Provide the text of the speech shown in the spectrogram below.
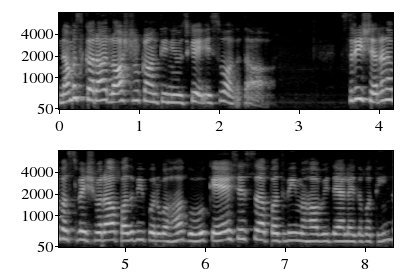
ನಮಸ್ಕಾರ ರಾಷ್ಟ್ರಕ್ರಾಂತಿ ನ್ಯೂಸ್ಗೆ ಸ್ವಾಗತ. ಶ್ರೀ ಶರಣಬಸವೇಶ್ವರ ಪದವಿ ಪೂರ್ವ ಹಾಗೂ ಕೆಎಸ್ಎಸ್ ಪದವಿ ಮಹಾವಿದ್ಯಾಲಯದ ವತಿಯಿಂದ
